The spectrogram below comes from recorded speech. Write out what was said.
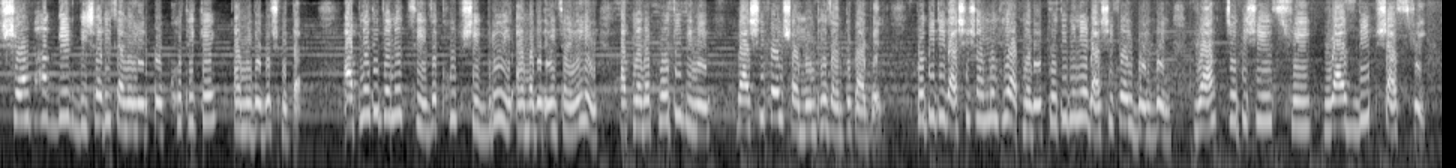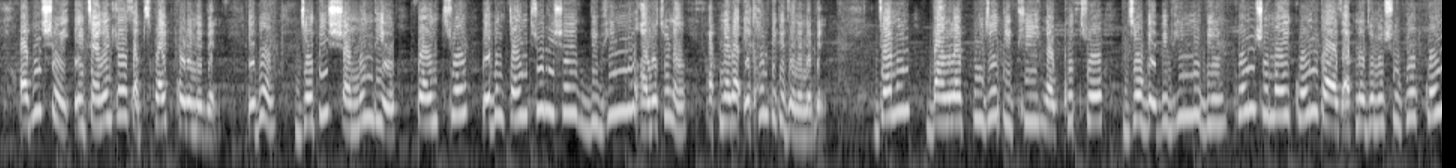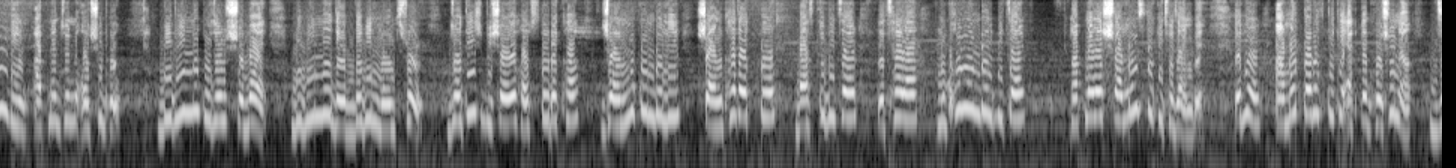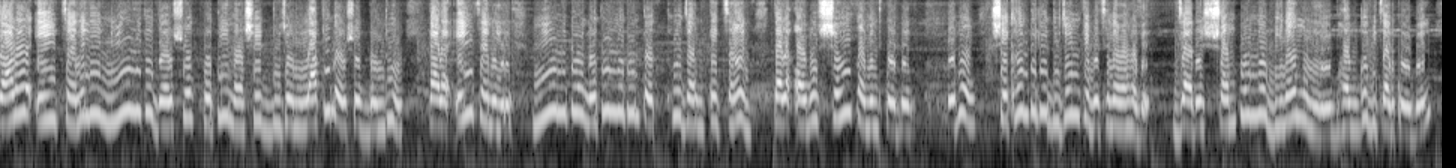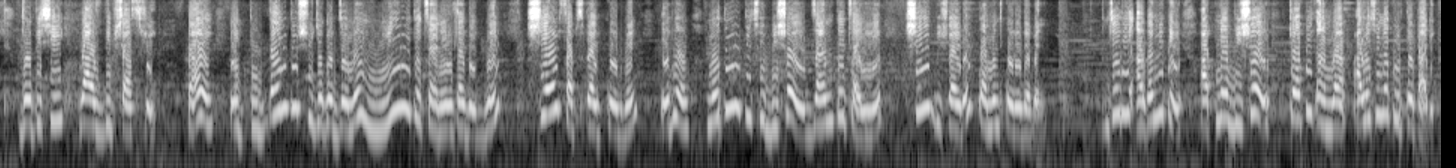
সৌভাগ্যের দিশারি চ্যানেলের পক্ষ থেকে আমি দেবস্মিতা। আপনাদের জানাচ্ছি যে খুব শীঘ্রই আমাদের এই চ্যানেলে আপনারা প্রতিদিনের রাশিফল সম্বন্ধে জানতে পারবেন। প্রতিটি রাশি সম্বন্ধে আপনাদের প্রতিদিনের রাশিফল বলবেন রাজ জ্যোতিষী শ্রী রাজদীপ শাস্ত্রী। অবশ্যই এই চ্যানেলটা সাবস্ক্রাইব করে নেবেন। এবং জ্যোতিষ সম্বন্ধীয় তন্ত্র এবং তন্ত্র বিষয়ক বিভিন্ন আলোচনা আপনারা এখান থেকে জেনে নেবেন। যেমন বাংলার পুজো তিথি, নক্ষত্র, যোগে বিভিন্ন দিন, কোন সময়ে কোন কাজ আপনার জন্য শুভ, কোন দিন আপনার জন্য অশুভ, বিভিন্ন পুজোর সময় বিভিন্ন দেবদেবীর মন্ত্র, জ্যোতিষ বিষয়ে হস্তরেখা, জন্মকুণ্ডলী, সংখ্যাতত্ত্ব, বাস্তুবিচার, এছাড়া মুখমণ্ডল বিচার আপনারা সমস্ত কিছু জানবেন এবং আমার তরফ থেকে একটা ঘোষণা, যারা এই চ্যানেলে নিয়মিত দর্শক প্রতি মাসের দুজন লাকি দর্শক বন্ধু, তারা এই চ্যানেলে নিয়মিত নতুন নতুন তথ্য জানতে চান, তারা অবশ্যই কমেন্ট করবেন এবং সেখান থেকে দুজনকে বেছে নেওয়া হবে, যাদের সম্পূর্ণ বিনামূল্যে ভাগ্য বিচার করবেন জ্যোতিষী রাজদীপ শাস্ত্রী। তাই এই দুর্দান্ত সুযোগের জন্য নিয়মিত চ্যানেলটা দেখবেন শেয়ার সাবস্ক্রাইব করবেন এবং নতুন কিছু বিষয়ে জানতে চাইলে সেই বিষয়েরও কমেন্ট করে দেবেন। যদি আগামীতে আপনার বিষয়ে টপিক আমরা আলোচনা করতে পারি,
